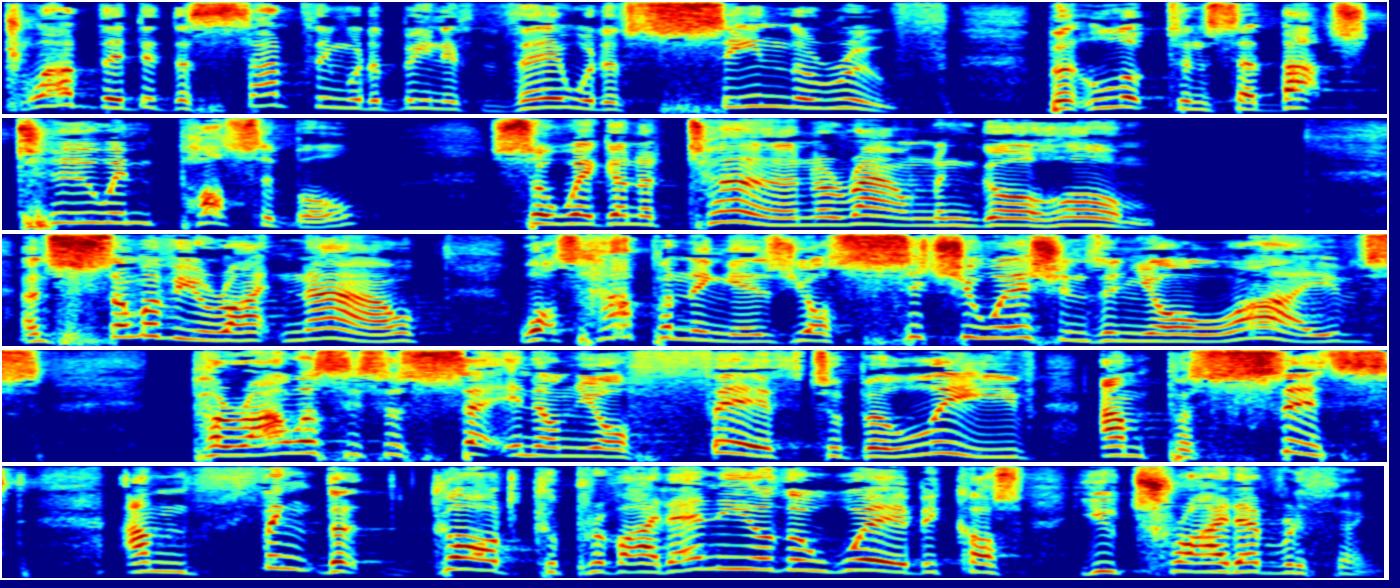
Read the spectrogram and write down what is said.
glad they did, the sad thing would have been if they would have seen the roof, but looked and said, that's too impossible. So we're going to turn around and go home. And some of you right now, what's happening is your situations in your lives, paralysis is setting on your faith to believe and persist and think that God could provide any other way because you tried everything.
